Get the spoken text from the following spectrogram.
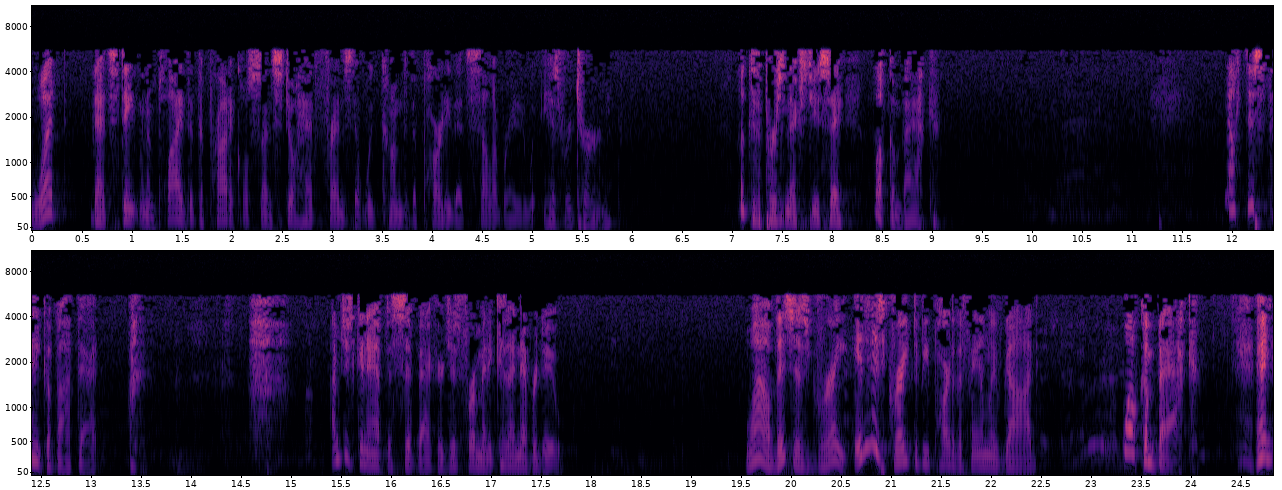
What that statement implied that the prodigal son still had friends that would come to the party that celebrated his return. Look at the person next to you and say, Welcome back. Now, just think about that. I'm just going to have to sit back here just for a minute because I never do. Wow, this is great. Isn't this great to be part of the family of God? Welcome back. And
